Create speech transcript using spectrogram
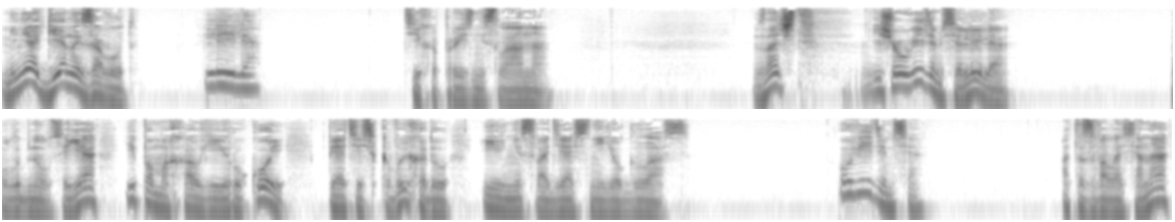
«Меня Геной зовут». «Лиля», — тихо произнесла она. «Значит, еще увидимся, Лиля?» Улыбнулся я и помахал ей рукой, пятясь к выходу и не сводя с нее глаз. «Увидимся», — отозвалась она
